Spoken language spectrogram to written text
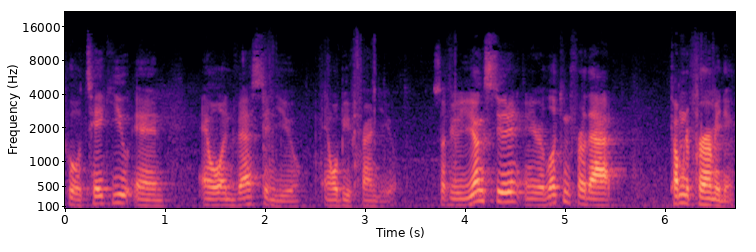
who will take you in and will invest in you and will befriend you. So if you're a young student and you're looking for that, come to prayer meeting.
